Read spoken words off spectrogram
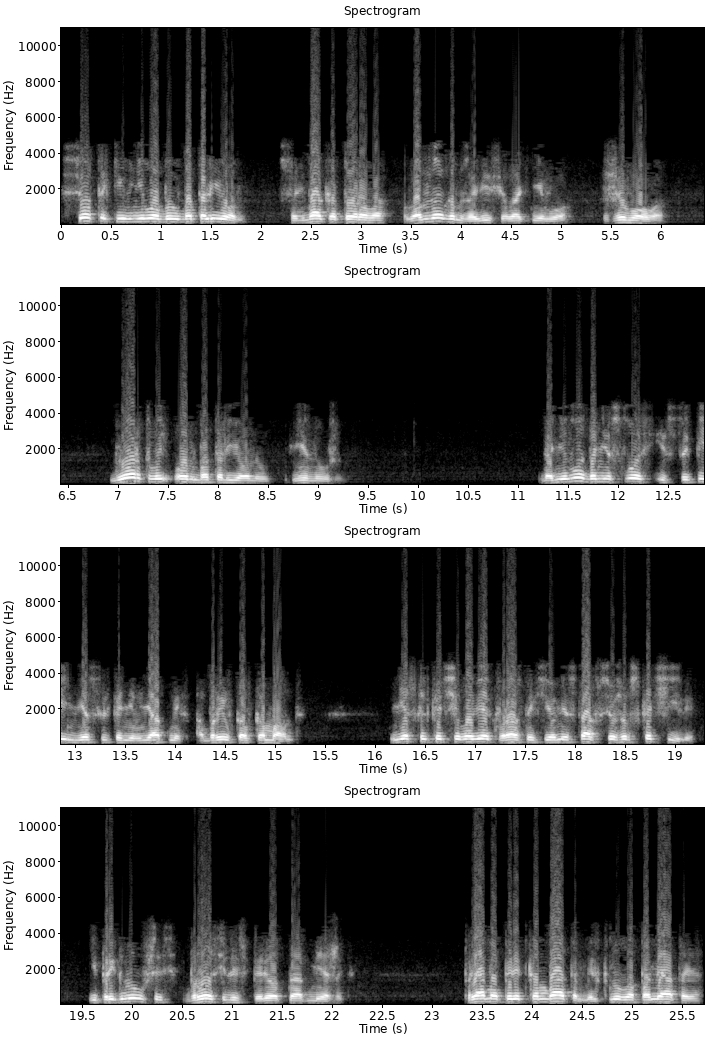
Все-таки в него был батальон, судьба которого во многом зависела от него, живого. Мертвый он батальону не нужен. До него донеслось из цепи несколько невнятных обрывков команд. Несколько человек в разных ее местах все же вскочили и, пригнувшись, бросились вперед на обмежек. Прямо перед комбатом мелькнула помятая,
